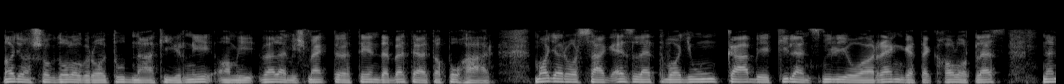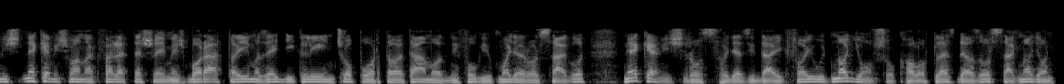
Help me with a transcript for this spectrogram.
Nagyon sok dologról tudnák írni, ami velem is megtörtént, de betelt a pohár. Magyarország ez lett vagyunk, kb. 9 millióan rengeteg halott lesz. Nem is, nekem is vannak feletteseim és barátaim, az egyik lény csoporttal támadni fogjuk Magyarországot. Nekem is rossz, hogy ez idáig fajult. Nagyon sok halott lesz, de az ország nagyon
